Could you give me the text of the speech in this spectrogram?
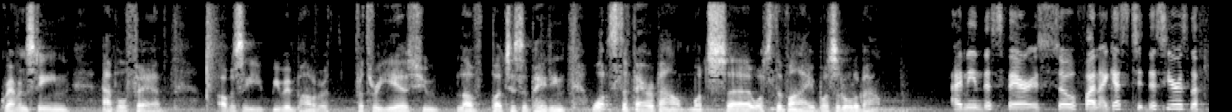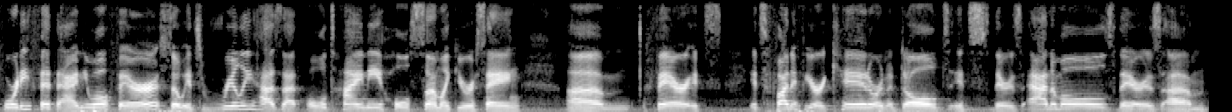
Gravenstein Apple Fair. Obviously, you've been part of it for three years. You love participating. What's the fair about? What's uh, what's the vibe? What's it all about? I mean, this fair is so fun. I guess t- this year is the 45th annual fair, so it's really has that old timey, wholesome, like you were saying, um, fair. It's it's fun if you're a kid or an adult. It's there's animals, there's um,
